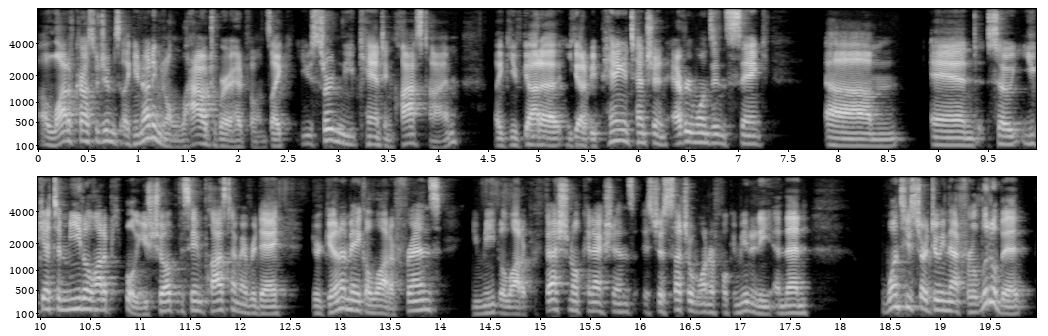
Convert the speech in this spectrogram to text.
a lot of CrossFit gyms, like you're not even allowed to wear headphones. Like you certainly can't in class time. Like you've got to you got to be paying attention. Everyone's in sync. Um, and so you get to meet a lot of people. You show up at the same class time every day. You're going to make a lot of friends. You meet a lot of professional connections. It's just such a wonderful community. And then once you start doing that for a little bit,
